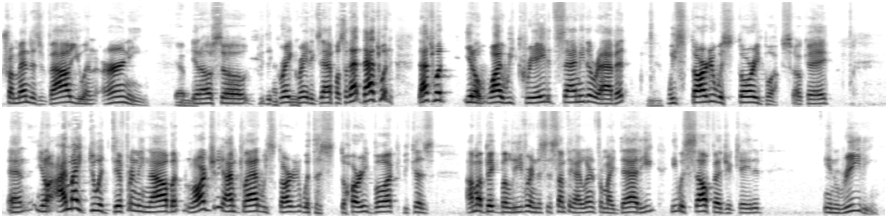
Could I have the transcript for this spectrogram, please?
tremendous value in earning. Yep. You know, so the that's great, great example. So that that's what that's what you know why we created Sammy the Rabbit. We started with storybooks. Okay, and you know, I might do it differently now, but largely I'm glad we started with the storybook because I'm a big believer, and this is something I learned from my dad. He he was self-educated in reading.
